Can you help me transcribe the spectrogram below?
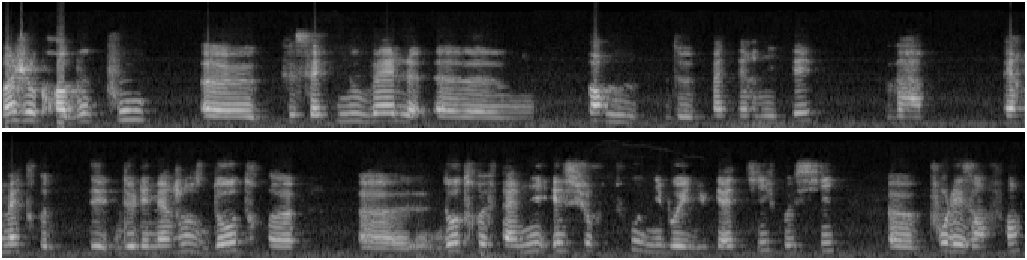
moi, je crois beaucoup que cette nouvelle forme de paternité va permettre de, l'émergence d'autres euh, euh, d'autres familles et surtout au niveau éducatif aussi euh, pour les enfants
